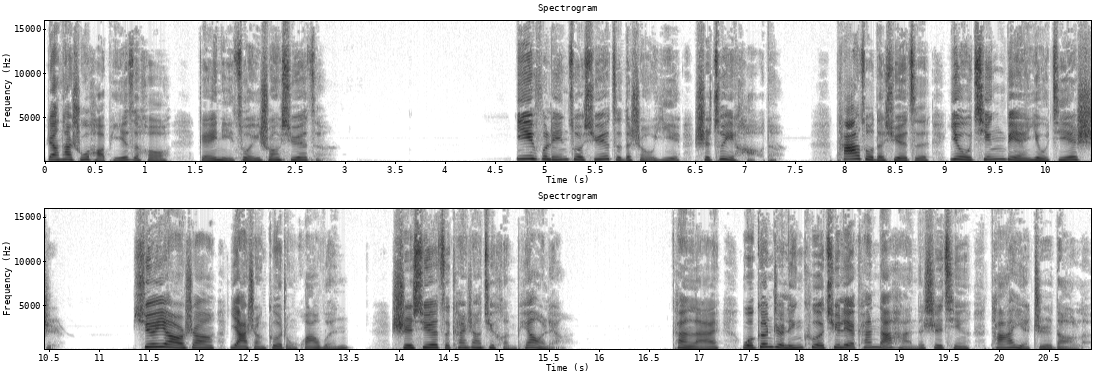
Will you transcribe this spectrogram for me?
让她数好皮子后，给你做一双靴子。伊芙琳做靴子的手艺是最好的，她做的靴子又轻便又结实，靴腰上压上各种花纹。”使靴子看上去很漂亮。看来我跟着林克去猎堪达罕的事情，他也知道了。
